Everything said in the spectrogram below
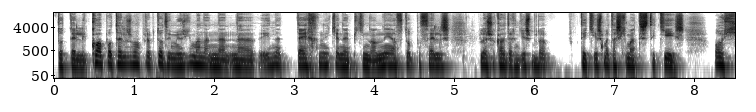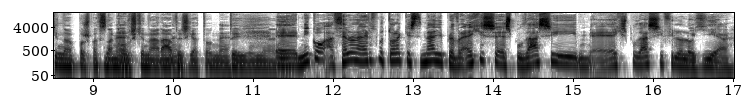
το τελικό αποτέλεσμα πρέπει το δημιούργημα να, να, να είναι τέχνη και να επικοινωνεί αυτό που θέλεις στο πλαίσιο καλλιτεχνικής πρακτικής μετασχηματιστικής. Όχι να προσπαθείς Ναι, να κόβεις και να ράβεις ναι, για το ναι. τι είναι. Ε, Νίκο, α, θέλω να έρθουμε τώρα και στην άλλη πλευρά. Έχεις ε, σπουδάσει, ε, έχεις σπουδάσει φιλολογία,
